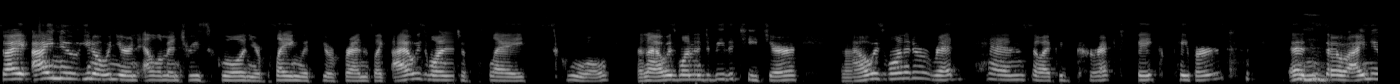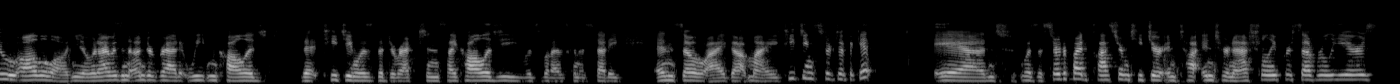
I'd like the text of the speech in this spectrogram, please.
So I, I knew, you know, when you're in elementary school and you're playing with your friends, like I always wanted to play school and I always wanted to be the teacher. And I always wanted a red pen so I could correct fake papers. and mm-hmm. so I knew all along, you know, when I was an undergrad at Wheaton College, that teaching was the direction, psychology was what I was going to study. And so I got my teaching certificate and was a certified classroom teacher and taught internationally for several years.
